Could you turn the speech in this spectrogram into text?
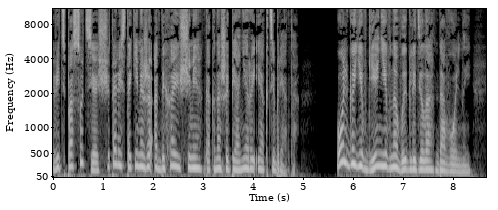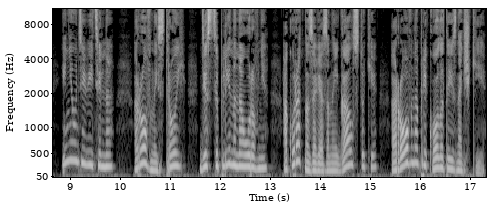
ведь, по сути, считались такими же отдыхающими, как наши пионеры и октябрята. Ольга Евгеньевна выглядела довольной. И неудивительно. Ровный строй, дисциплина на уровне, аккуратно завязанные галстуки, ровно приколотые значки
